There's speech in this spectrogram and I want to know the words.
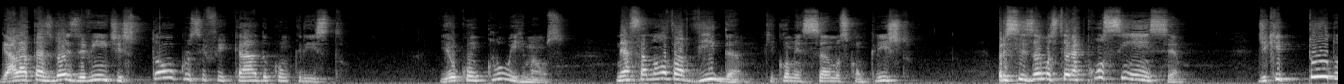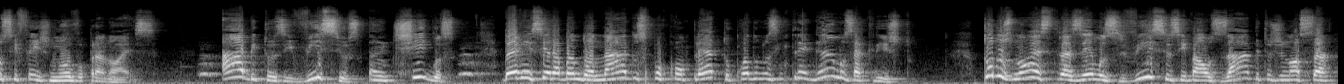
Gálatas 2,20: Estou crucificado com Cristo. E eu concluo, irmãos, nessa nova vida que começamos com Cristo, precisamos ter a consciência de que tudo se fez novo para nós. Hábitos e vícios antigos devem ser abandonados por completo quando nos entregamos a Cristo. Todos nós trazemos vícios e maus hábitos de nossa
